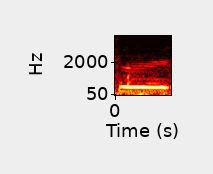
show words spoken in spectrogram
for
